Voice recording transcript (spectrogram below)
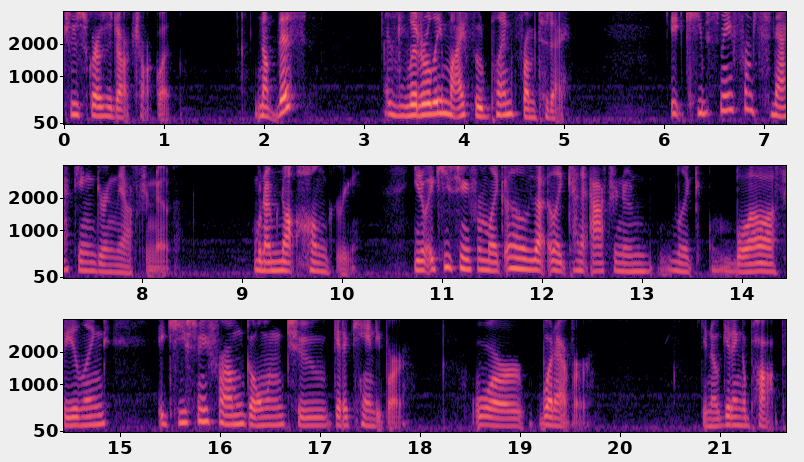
two squares of dark chocolate. Now, this is literally my food plan from today. It keeps me from snacking during the afternoon when I'm not hungry. You know, it keeps me from like, oh, that like kind of afternoon, like blah feeling. It keeps me from going to get a candy bar or whatever. You know, getting a pop.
